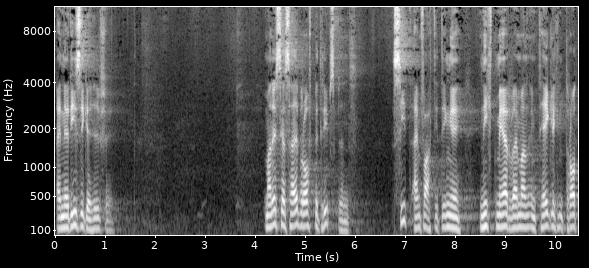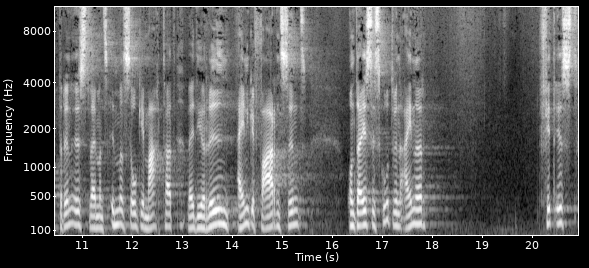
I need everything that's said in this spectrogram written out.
Eine riesige Hilfe. Man ist ja selber oft betriebsblind, sieht einfach die Dinge nicht mehr, wenn man im täglichen Trott drin ist, weil man es immer so gemacht hat, weil die Rillen eingefahren sind. Und da ist es gut, wenn einer fit ist,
